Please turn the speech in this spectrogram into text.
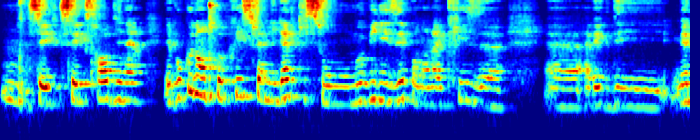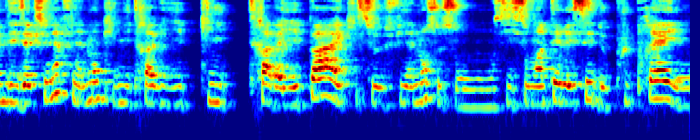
Hmm, c'est extraordinaire. Il y a beaucoup d'entreprises familiales qui sont mobilisées pendant la crise euh, euh, avec même des actionnaires finalement qui n'y travaillaient pas et qui finalement s'y sont intéressés de plus près et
